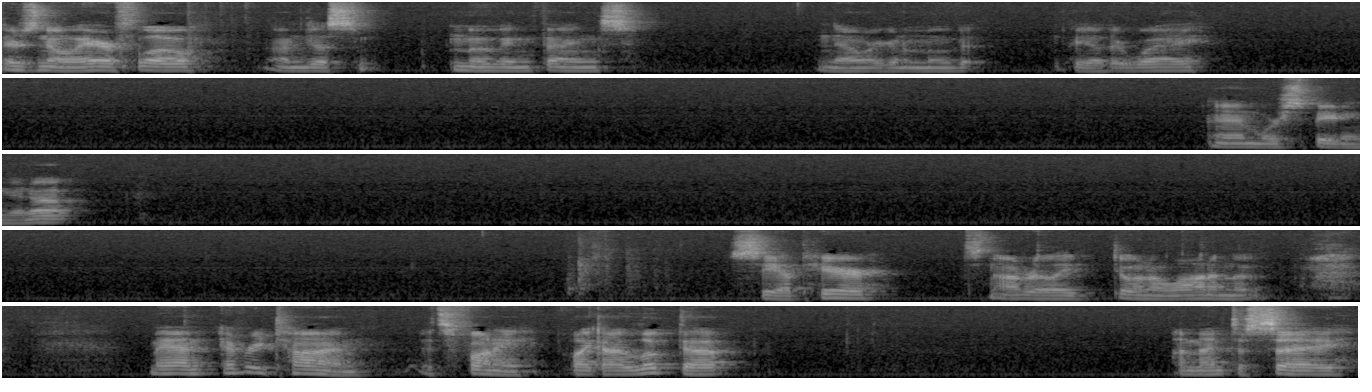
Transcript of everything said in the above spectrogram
There's no airflow. I'm just moving things. Now we're going to move it the other way. And we're speeding it up. See up here, it's not really doing a lot of move. Man, every time it's funny. Like I looked up, I meant to say,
